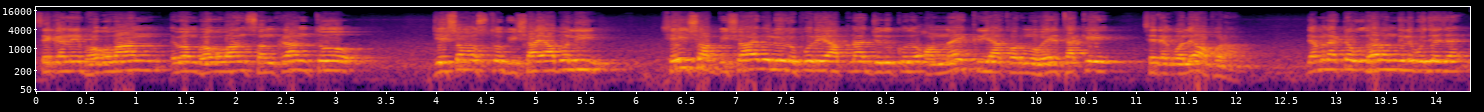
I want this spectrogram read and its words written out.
সেখানে ভগবান এবং ভগবান সংক্রান্ত যে সমস্ত বিষয়াবলী সেই সব বিষয়গুলির উপরে আপনার যদি কোনো অন্যায় ক্রিয়াকর্ম হয়ে থাকে সেটা বলে অপরাধ। যেমন একটা উদাহরণ দিলে বোঝা যায়।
